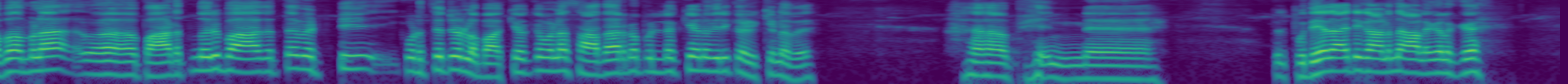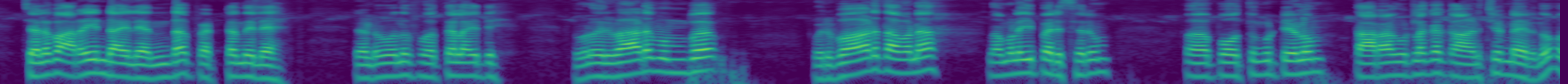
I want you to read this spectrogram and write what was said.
അപ്പോൾ നമ്മൾ പാടത്തുനിന്ന് ഒരു ഭാഗത്തെ വെട്ടി കൊടുത്തിട്ടുള്ളൂ ബാക്കിയൊക്കെ ഉള്ള സാധാരണ പുല്ലൊക്കെയാണ് ഇവർ കഴിക്കുന്നത് പിന്നെ പുതിയതായിട്ട് കാണുന്ന ആളുകൾക്ക് ചിലപ്പോൾ അറിയുണ്ടായില്ല? എന്താ പെട്ടെന്നില്ലേ? രണ്ട് മൂന്ന് പോത്തുകളായിട്ട് നമ്മൾ ഒരുപാട് മുമ്പ് ഒരുപാട് തവണ നമ്മൾ ഈ പരിസരം പോത്തും കുട്ടികളും താറാങ്കുട്ടികളൊക്കെ കാണിച്ചിട്ടുണ്ടായിരുന്നു.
